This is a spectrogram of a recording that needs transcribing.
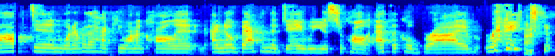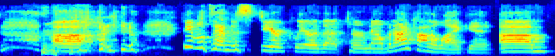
opt in, whatever the heck you want to call it. I know back in the day we used to call ethical bribe, right? uh, you know, people tend to steer clear of that term now, but I kind of like it. Um,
